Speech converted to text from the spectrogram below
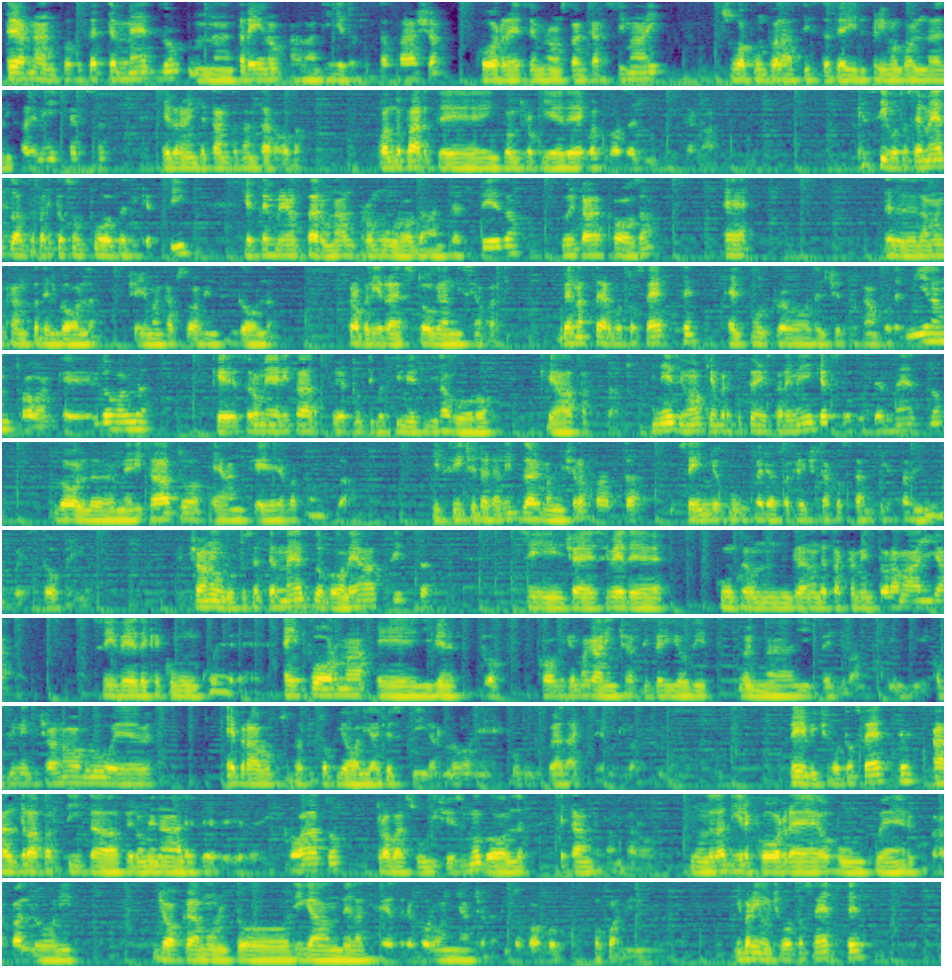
Teo Hernandez voto 7,5 un treno avanti e indietro tutta fascia corre sembra non stancarsi mai su appunto l'assist per il primo gol di Salemakers è veramente tanta tanta roba. Quando parte in contropiede qualcosa di fermato. Che sì, voto 6,5 alta partita sontuosa di che sì che sembra innalzare un altro muro davanti alla difesa l'unica cosa è eh, la mancanza del gol cioè gli è mancato solamente il gol però per il resto grandissima partita Benasser voto 7 è il fulcro del centrocampo del Milan, trova anche il gol che se lo merita per tutti questi mesi di lavoro che ha passato. Ennesima ottima prestazione di Sale Makers, 6,5, gol meritato e anche abbastanza difficile da realizzare, ma lui ce l'ha fatta, segno comunque della sua crescita costante che sta avendo in questo periodo. Cianoglu 7,5, gol e assist, si, cioè, si vede comunque un grande attaccamento alla maglia, si vede che comunque è in forma e gli viene tutto, cose che magari in certi periodi non gli venivano. Quindi complimenti Cianoglu e è bravo soprattutto Pioli a gestirlo e comunque a dargli motivazioni. Rebic voto 7, altra partita fenomenale per il croato, trova il suo undicesimo gol e tanta tanta roba. Nulla da dire, corre ovunque, recupera palloni, gioca molto di gambe, la difesa del Bologna ci ha capito poco o quasi nulla. Ibrahimovic voto 7,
